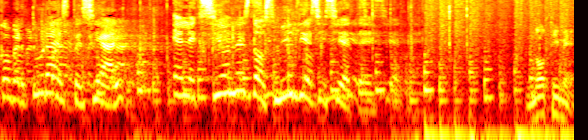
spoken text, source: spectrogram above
Cobertura especial Elecciones 2017. Notimex.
